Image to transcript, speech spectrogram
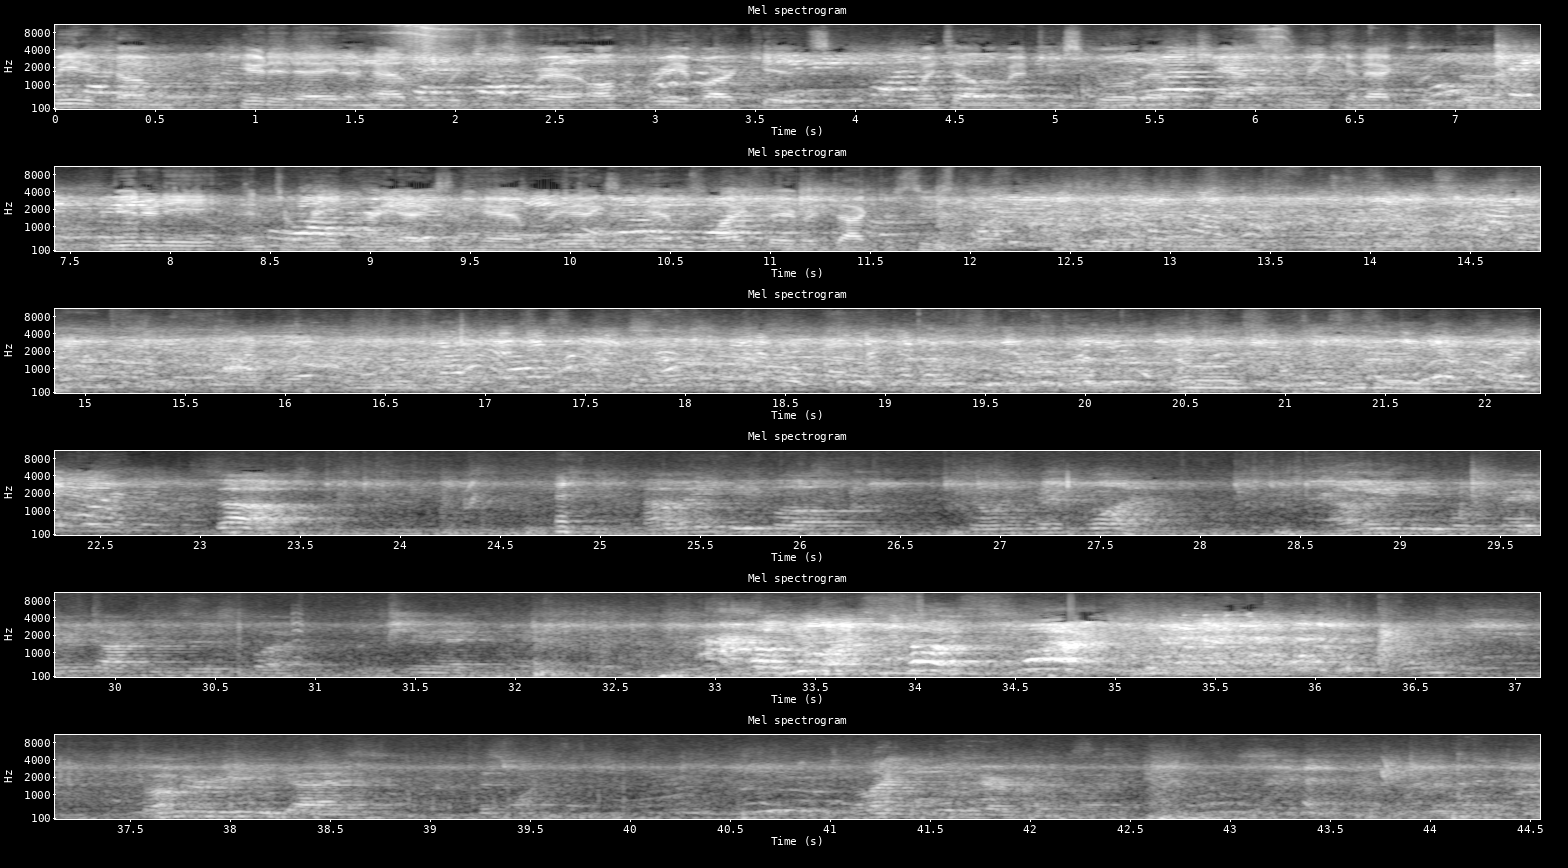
me to come here today to Hadley, which is where all three of our kids went to elementary school, to have a chance to reconnect with the community and to read Green Eggs and Ham. Green Eggs and Ham is my favorite Dr. Seuss book. So, how many people, can only pick one, how many people's favorite Dr. Seuss book is Green Eggs and Ham? Oh, you are so smart! so I'm going to read you guys this one. I like the blue hair, by the way.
